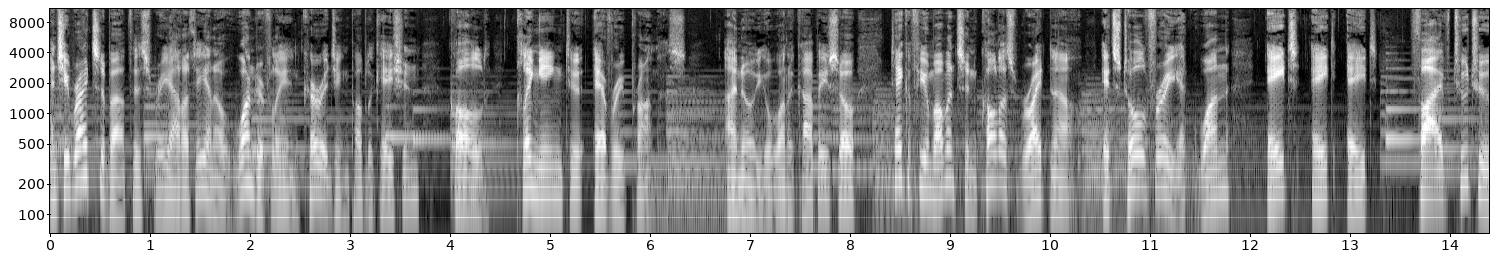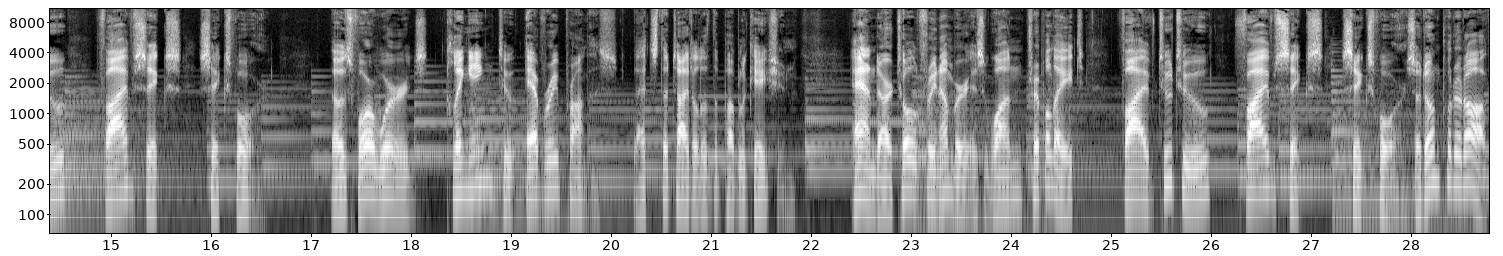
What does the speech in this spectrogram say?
And she writes about this reality in a wonderfully encouraging publication called Clinging to Every Promise. I know you'll want a copy, so take a few moments and call us right now. It's toll free at 1 888 522 5664. Those four words, Clinging to Every Promise, that's the title of the publication. And our toll free number is 1 888 522 5664. So don't put it off.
